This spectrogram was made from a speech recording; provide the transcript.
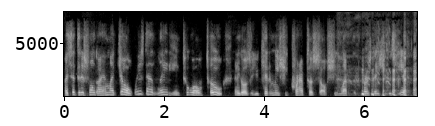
I said to this one guy, I'm like, Joe, where's that lady in 202? And he goes, Are you kidding me? She crapped herself. She left the first day she was here.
